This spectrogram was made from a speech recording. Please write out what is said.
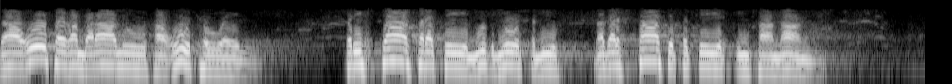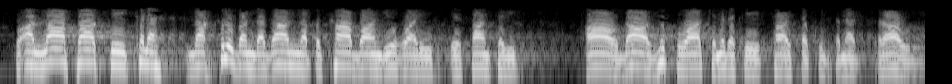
دا غو پیغمبرانو هغه ته ویل فرشتہ سره کې موږ نور سلیو مگر تاسو پکې انسانان او الله پاک کې کله لا خپل بندگان نه په چا باندې غواړي احسان کوي او دا ځکه واکه نه ده کې تاسو کوم سند راوړي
